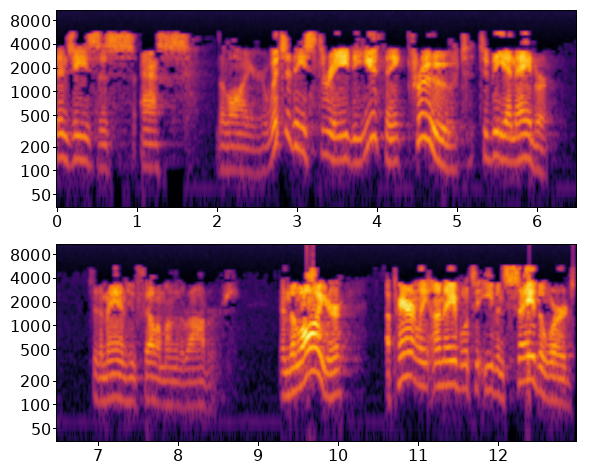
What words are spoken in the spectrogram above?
Then Jesus asks the lawyer, Which of these three do you think proved to be a neighbor to the man who fell among the robbers? And the lawyer, apparently unable to even say the word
